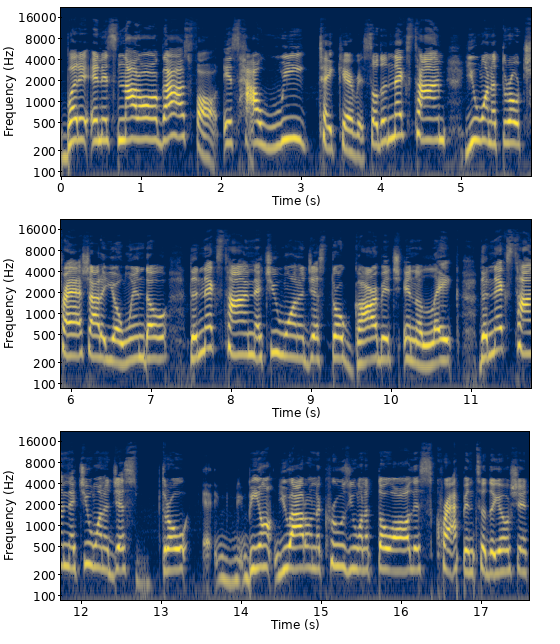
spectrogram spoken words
But it, and it's not all God's fault. It's how we take care of it. So the next time you want to throw trash out of your window, the next time that you want to just throw garbage in a lake, the next time that you want to just throw be on you out on the cruise you want to throw all this crap into the ocean.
